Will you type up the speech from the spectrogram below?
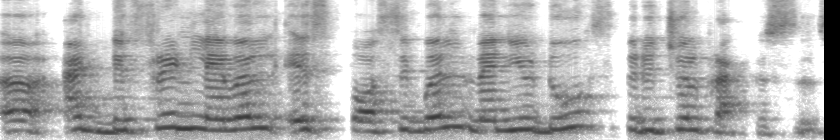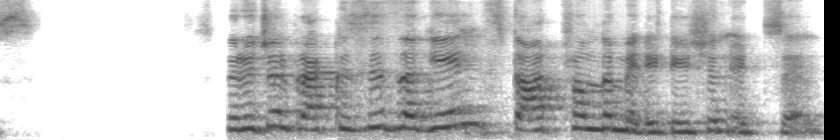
uh, at different level is possible when you do spiritual practices. Spiritual practices again start from the meditation itself.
